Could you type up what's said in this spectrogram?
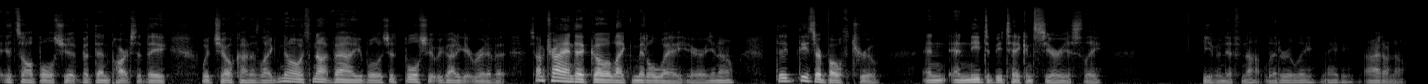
it's all bullshit. But then parts that they would choke on is like, no, it's not valuable, it's just bullshit. We got to get rid of it. So I'm trying to go like middle way here. You know, these are both true, and and need to be taken seriously, even if not literally. Maybe I don't know.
